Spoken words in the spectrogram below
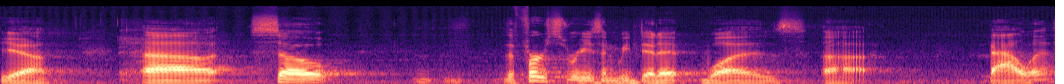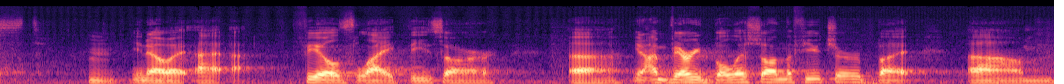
Yeah. Uh, so the first reason we did it was uh, ballast. You know, it, I, I feels like these are, uh, you know, I'm very bullish on the future, but um,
